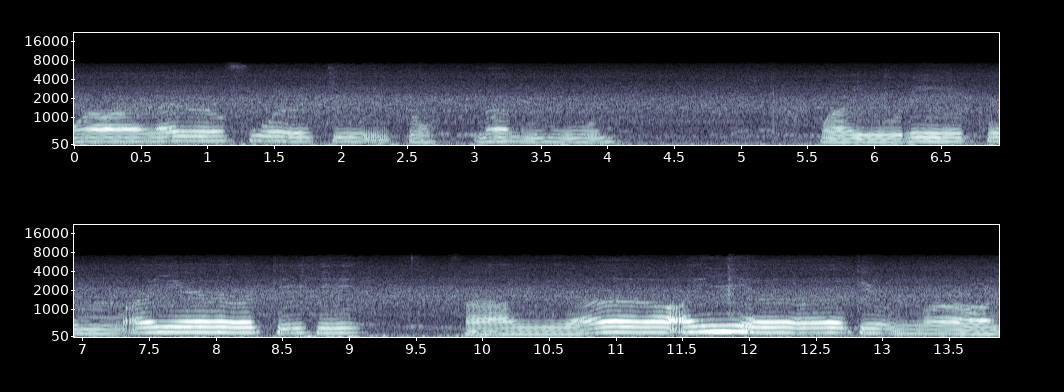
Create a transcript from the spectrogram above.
وعلى الفلك تحملون ويريكم آياته فأي آيات الله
